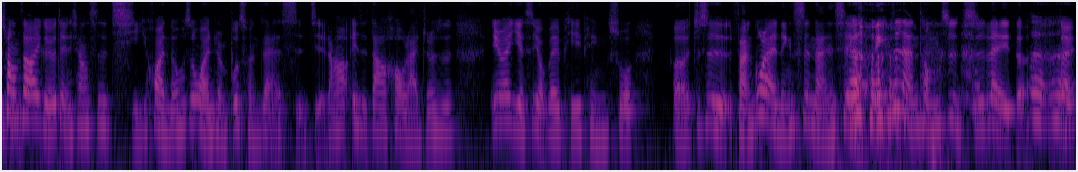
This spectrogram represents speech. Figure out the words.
创造一个有点像是奇幻的或是完全不存在的世界，然后一直到后来，就是因为也是有被批评说，呃，就是反过来您是男性、您是男同志之类的。对，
